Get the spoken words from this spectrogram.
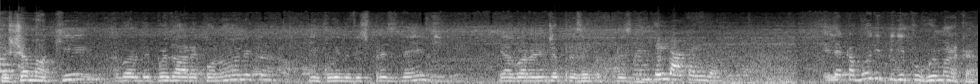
Fechamos aqui, agora depois da área econômica, incluindo o vice-presidente, e agora a gente apresenta para o presidente. Tem data ainda? Ele acabou de pedir para o Rui marcar,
